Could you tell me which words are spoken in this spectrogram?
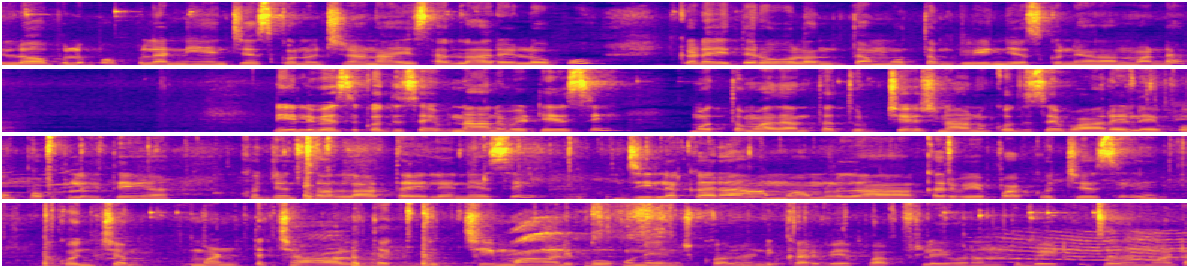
ఈ లోపల పప్పులన్నీ ఏం చేసుకొని వచ్చినాను అవి చల్లారే లోపు ఇక్కడైతే రోల్ అంతా మొత్తం క్లీన్ చేసుకున్నాను అనమాట నీళ్ళు వేసి కొద్దిసేపు నానబెట్టేసి మొత్తం అదంతా తుడిచేసినాను. కొద్దిసేపు ఆరేలేపు పప్పులు అయితే కొంచెం చల్లారుతాయిలు అనేసి జీలకర్ర మామూలుగా కరివేపాకు వచ్చేసి కొంచెం మంట చాలా తగ్గించి మాడిపోకుండా ఎంచుకోవాలండి. కరివేపాకు ఫ్లేవర్ అంతా బయటకు వచ్చేది అనమాట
